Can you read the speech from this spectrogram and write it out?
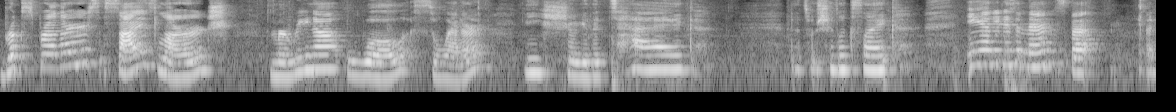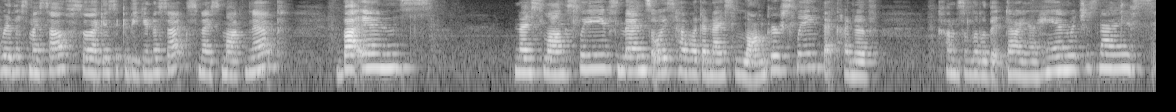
Brooks Brothers size large merino wool sweater. Me show you the tag. That's what she looks like. And it is a men's, but I'd wear this myself, so I guess it could be unisex. Nice mock neck, buttons, nice long sleeves. Men's always have like a nice longer sleeve that kind of comes a little bit down your hand, which is nice.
